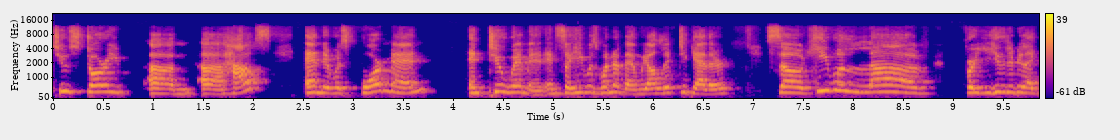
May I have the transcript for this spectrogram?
two story um, uh, house, and there was four men and two women, and so he was one of them. We all lived together. So he would love for you to be like,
